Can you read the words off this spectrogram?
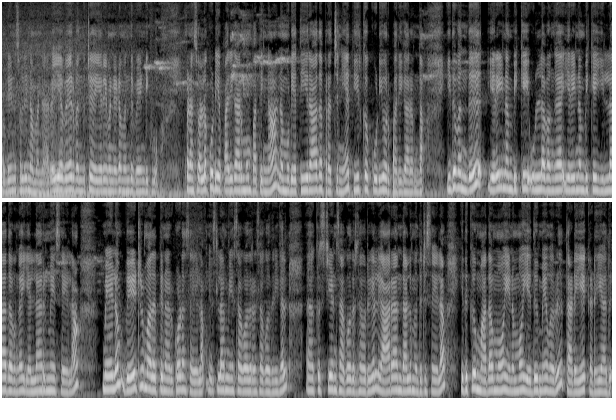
அப்படின்னு சொல்லி நம்ம நிறைய பேர் வந்துட்டு இறைவனிடம் வந்து வேண்டிக்குவோம். இப்போ நான் சொல்லக்கூடிய பரிகாரமும் பார்த்திங்கன்னா நம்முடைய தீராத பிரச்சனையை தீர்க்கக்கூடிய ஒரு பரிகாரம் தான். இது வந்து இறை நம்பிக்கை உள்ளவங்க இறை நம்பிக்கை இல்லாதவங்க எல்லாருமே செய்யலாம். மேலும் வேற்று மதத்தினர் கூட செய்யலாம். இஸ்லாமிய சகோதர சகோதரிகள் கிறிஸ்டியன் சகோதர சகோதரிகள் யாராக இருந்தாலும் வந்துட்டு செய்யலாம். இதுக்கு மதமோ இனமோ எதுவுமே ஒரு தடையே கிடையாது.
